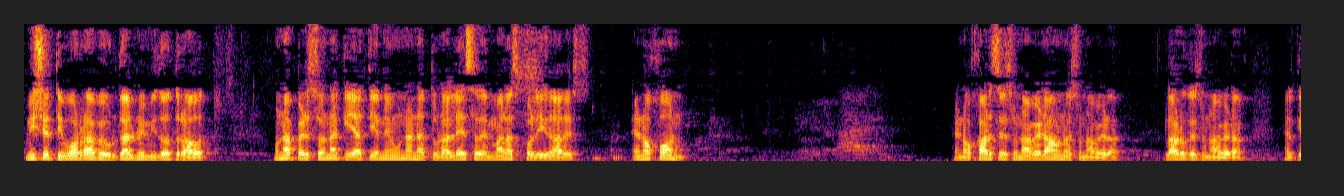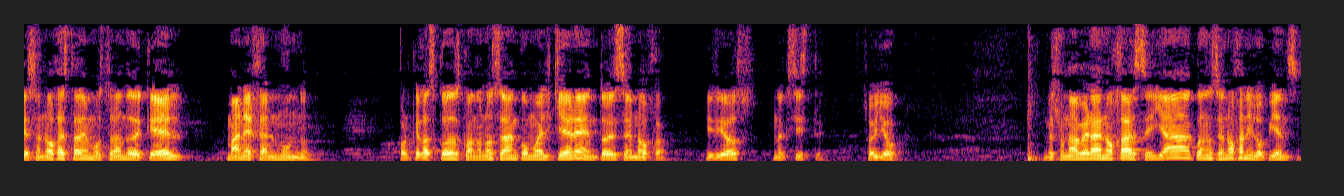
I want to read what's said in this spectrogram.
Mishe Tiborra Beurgal Bemidot Raot. Una persona que ya tiene una naturaleza de malas cualidades. Enojón. ¿Enojarse es una verá o no es una verá? Claro que es una verá. El que se enoja está demostrando de que él maneja el mundo. Porque las cosas cuando no se dan como él quiere, entonces se enoja. Y Dios no existe. Soy yo. Es una verá enojarse. y Ya cuando se enoja ni lo piensa.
